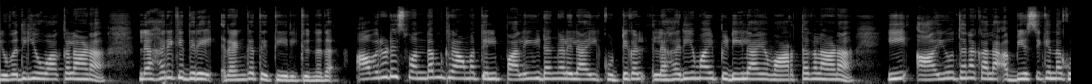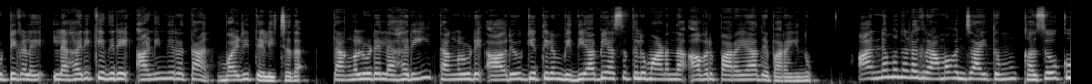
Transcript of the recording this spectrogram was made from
യുവതി യുവാക്കളാണ് ലഹരിക്കെതിരെ രംഗത്തെത്തിയിരിക്കുന്നത്. അവരുടെ സ്വന്തം ഗ്രാമത്തിൽ പലയിടങ്ങളിലായി കുട്ടികൾ ലഹരിയുമായി പിടിയിലായ വാർത്തകളാണ് ഈ ആയോധന കല അഭ്യസിക്കുന്ന കുട്ടികളെ ലഹരിക്കെതിരെ അണിനിരത്താൻ വഴി തെളിച്ചത് തങ്ങളുടെ ലഹരി തങ്ങളുടെ ആരോഗ്യത്തിലും വിദ്യാഭ്യാസത്തിലുമാണെന്ന് അവർ പറയാതെ പറയുന്നു. അന്നമനട ഗ്രാമപഞ്ചായത്തും കസോക്കു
